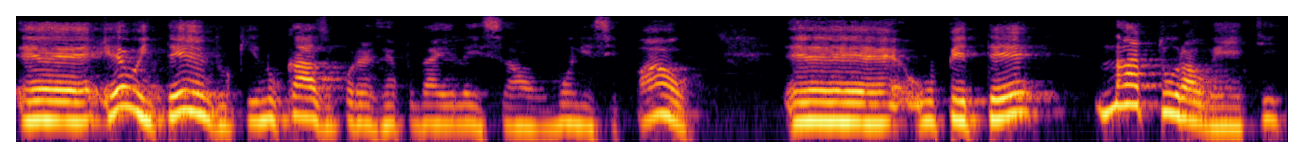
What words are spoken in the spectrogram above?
É, eu entendo que, no caso, por exemplo, da eleição municipal, é, o PT, naturalmente,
